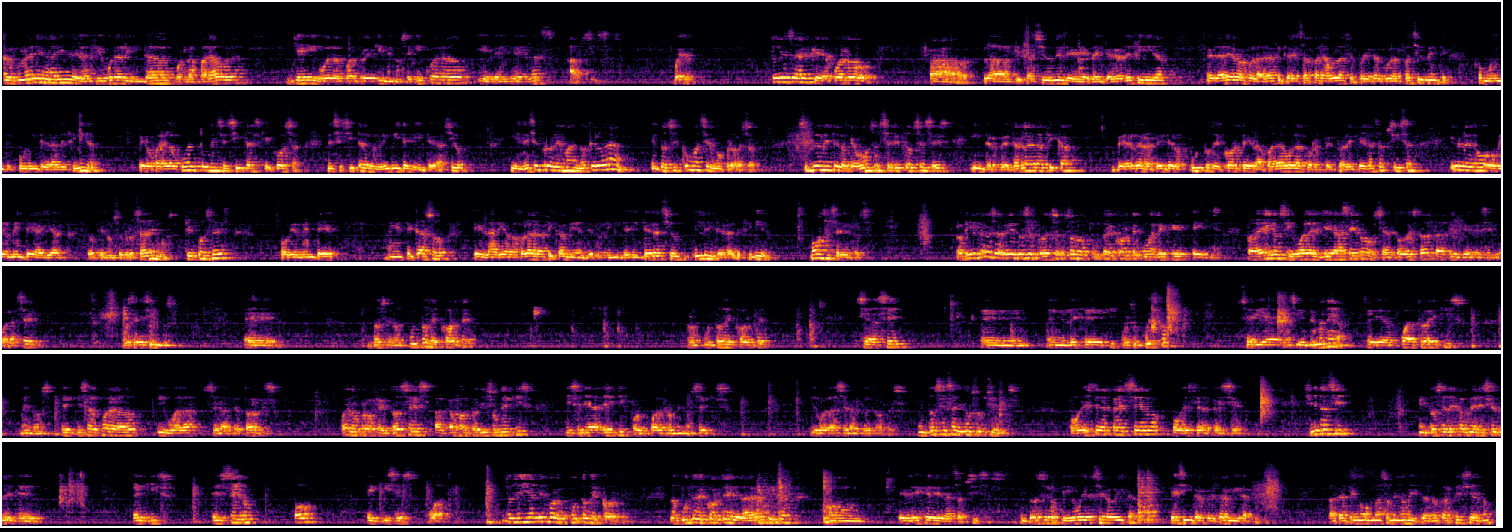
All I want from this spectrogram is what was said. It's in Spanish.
Calcular el área de la figura limitada por la parábola y igual a 4x menos x cuadrado y el eje de las abscisas. Bueno, tú ya sabes que de acuerdo a las aplicaciones de la integral definida, el área bajo la gráfica de esa parábola se puede calcular fácilmente como una integral definida. Pero para lo cual tú necesitas, ¿qué cosa? Necesitas los límites de integración. Y en ese problema no te lo dan. Entonces, ¿cómo hacemos, profesor? Simplemente lo que vamos a hacer entonces es interpretar la gráfica, ver de repente los puntos de corte de la parábola con respecto al eje de las abscisas y luego obviamente hallar lo que nosotros sabemos. ¿Qué cosa es? Obviamente, en este caso, el área bajo la gráfica mediante los límites de integración y la integral definida. Vamos a hacer entonces. Lo que yo quiero saber entonces, profesor, son los puntos de corte con el eje X. Para ellos igual el y a 0, o sea, todo esto acá tendría que ser igual a 0. Entonces decimos, eh, entonces los puntos de corte, los puntos de corte se hacen eh, en el eje X, por supuesto, sería de la siguiente manera, sería 4X menos X al cuadrado igual a Serapio Torres. Bueno, profe, entonces acá factorizo un x y sería x por 4 menos x, igual a Serapio Torres. Entonces hay dos opciones, o este de acá es 0 o este de acá es 0. Si es así, entonces déjame decir de que x es 0 o x es 4. Entonces ya tengo los puntos de corte, los puntos de corte de la gráfica con el eje de las abscisas. Entonces lo que yo voy a hacer ahorita es interpretar mi gráfico. Acá tengo más o menos mi plano cartesiano,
